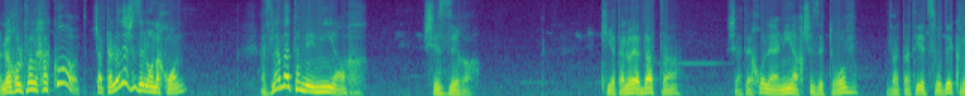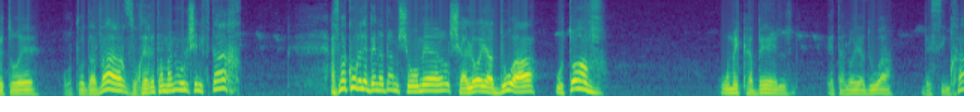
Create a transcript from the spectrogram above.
לא יכול כבר לחכות. עכשיו, אתה לא יודע שזה לא נכון, אז למה אתה מניח שזה רע? כי אתה לא ידעת שאתה יכול להניח שזה טוב, ואתה תהיה צודק וטועה אותו דבר, זוכר את המנעול שנפתח? אז מה קורה לבן אדם שאומר שהלא ידוע הוא טוב? הוא מקבל את הלא ידוע בשמחה,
